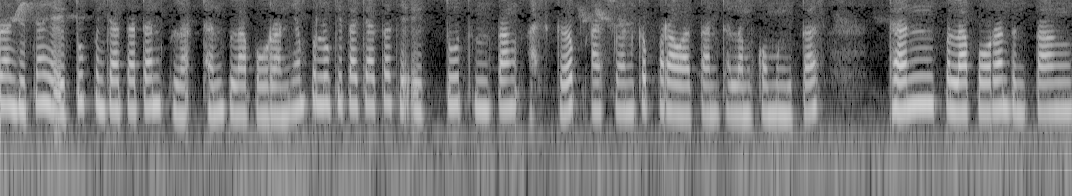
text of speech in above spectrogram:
Selanjutnya yaitu pencatatan dan pelaporan. Yang perlu kita catat yaitu tentang ASKEP asuhan keperawatan dalam komunitas dan pelaporan tentang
